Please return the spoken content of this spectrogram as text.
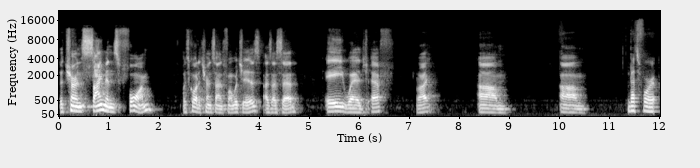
the Chern-Simons form, what's called a Chern-Simons form, which is, as I said, A wedge F, right? Um, um, That's for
